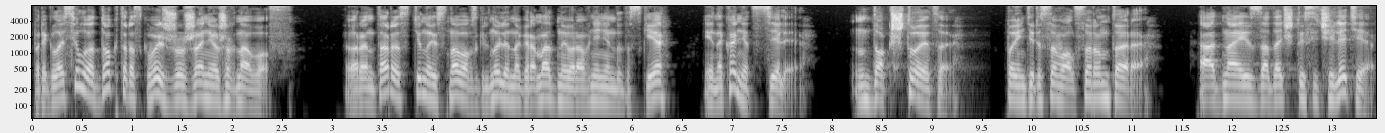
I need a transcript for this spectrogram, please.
Пригласила доктора сквозь жужжание жерновов. Рентара с Тиной снова взглянули на громадные уравнения на доске и, наконец, сели. «Док, что это?» – поинтересовался Рентара. «Одна из задач тысячелетия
